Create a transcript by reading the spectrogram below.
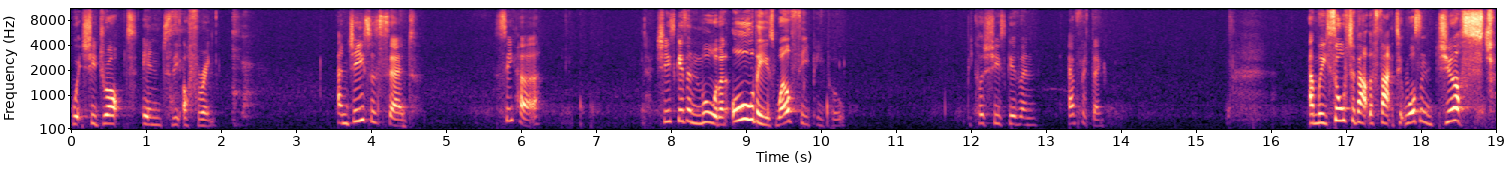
which she dropped into the offering. And Jesus said, See her? She's given more than all these wealthy people because she's given everything. And we thought about the fact it wasn't just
